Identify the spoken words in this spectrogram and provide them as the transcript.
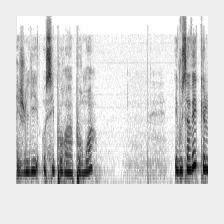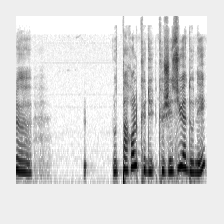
Et je le dis aussi pour, euh, moi. Et vous savez que l'autre parole que Jésus a donnée,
